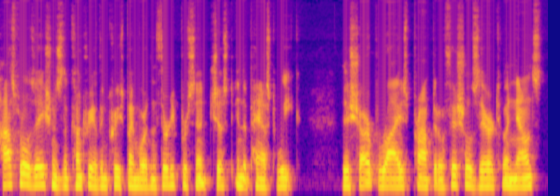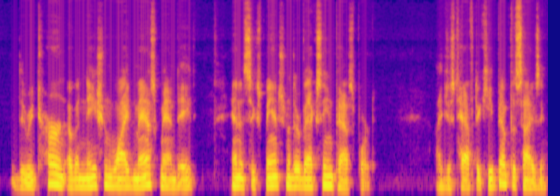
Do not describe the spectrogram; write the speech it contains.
Hospitalizations in the country have increased by more than 30% just in the past week. This sharp rise prompted officials there to announce the return of a nationwide mask mandate and its expansion of their vaccine passport. I just have to keep emphasizing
